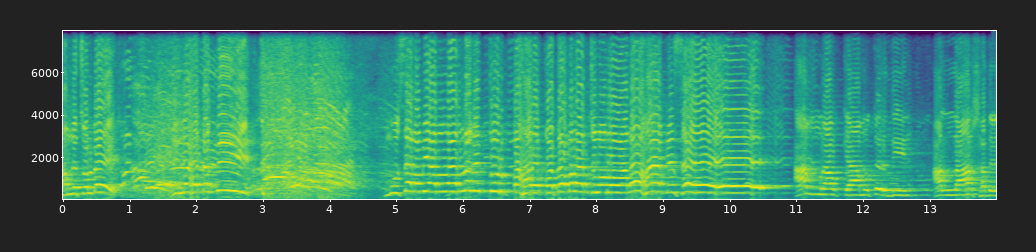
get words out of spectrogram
সামনে চলবে? মুসা নবী আল্লাহর লগে দূর পাহাড়ে কথা বলার জন্য রওনা হয়ে গেছে। আমরাও কিয়ামতের দিন আল্লাহর সাথে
